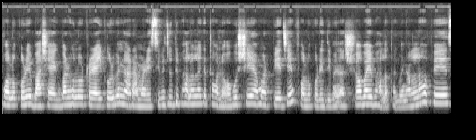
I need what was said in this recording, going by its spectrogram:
ফলো করে বাসায় একবার হলেও ট্রাই করবেন। আর আমার রেসিপি যদি ভালো লাগে তাহলে অবশ্যই আমার পেজে ফলো করে দিবেন। আর সবাই ভালো থাকবেন। আল্লাহ হাফেজ।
